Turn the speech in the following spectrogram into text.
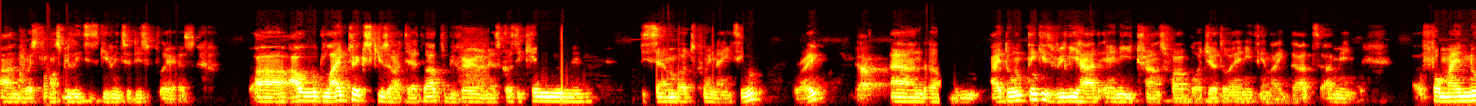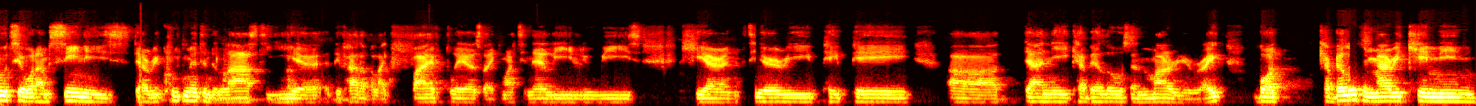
and the responsibilities given to these players. Uh, I would like to excuse Arteta, to be very honest, because he came in December 2019, right? Yeah. And um, I don't think he's really had any transfer budget or anything like that. I mean, from my notes here, what I'm seeing is their recruitment in the last year, they've had about like five players like Martinelli, Luiz, Kieran, Tierney, Pepe, uh, Danny, Ceballos and Mari, right? But Cabellos and Mari came in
